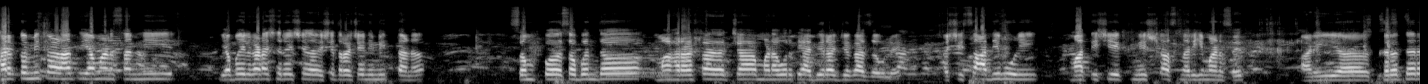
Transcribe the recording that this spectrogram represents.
फार कमी काळात या माणसांनी या बैलगाडा शर्यत क्षेत्राच्या निमित्तानं संप संबंध महाराष्ट्राच्या मनावरती अधिराज्य गाजवलंय. अशी साधी बोळी मातीशी एकनिष्ठ असणारी ही माणसं आहेत. आणि खरं तर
